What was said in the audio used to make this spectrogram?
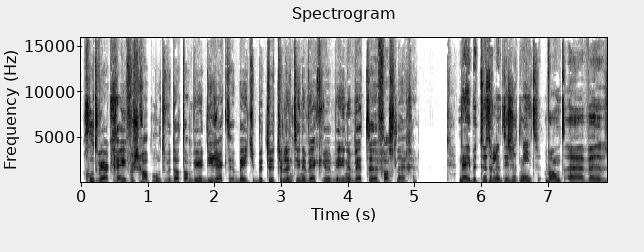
goed werkgeverschap? Moeten we dat dan weer direct een beetje betuttelend in een, wet, in een wet vastleggen? Nee, betuttelend is het niet. Want uh, we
